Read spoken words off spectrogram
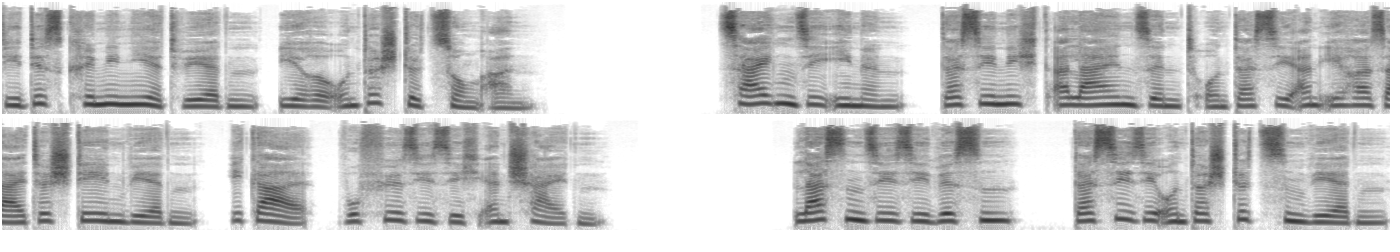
die diskriminiert werden, ihre Unterstützung an. Zeigen Sie ihnen, dass sie nicht allein sind und dass sie an ihrer Seite stehen werden, egal, wofür sie sich entscheiden. Lassen Sie sie wissen, dass Sie sie unterstützen werden,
